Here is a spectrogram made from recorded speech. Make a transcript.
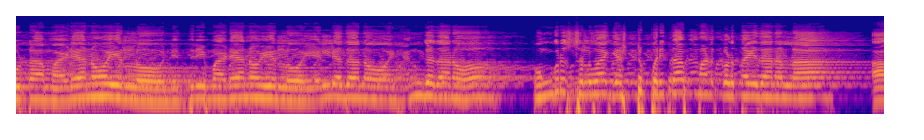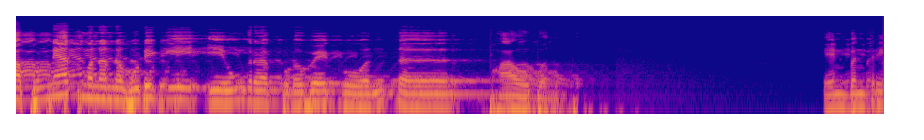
ಊಟ ಮಾಡ್ಯಾನೋ ಇಲ್ಲೋ, ನಿದ್ರಿ ಮಾಡ್ಯಾನೋ ಇಲ್ಲೋ, ಎಲ್ಲಿದಾನೋ, ಹೆಂಗದಾನೋ, ಉಂಗುರ ಸಲುವಾಗಿ ಎಷ್ಟು ಪರಿತಾಪ ಮಾಡ್ಕೊಳ್ತಾ ಇದ್ದಾನಲ್ಲ ಆ ಪುಣ್ಯಾತ್ಮನನ್ನು ಹುಡುಕಿ ಈ ಉಂಗುರ ಕೊಡಬೇಕು ಅಂತ ಭಾವ ಬಂತು. ಏನ್ ಬಂತ್ರಿ?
